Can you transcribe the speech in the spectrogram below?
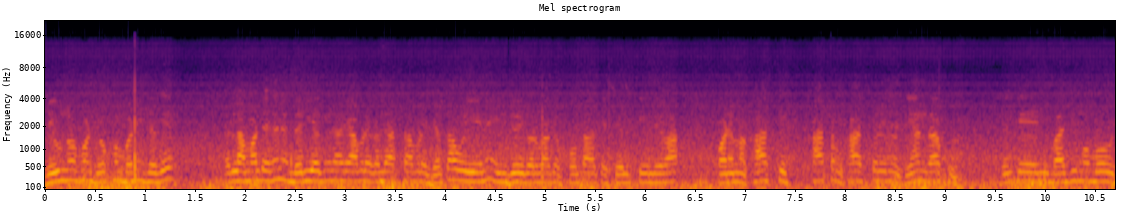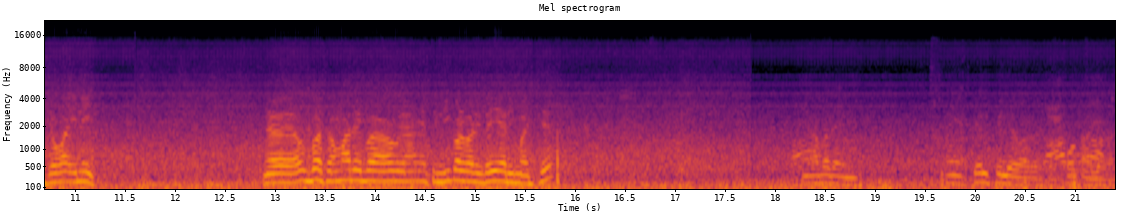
જીવનો પણ જોખમ બની શકે એટલા માટે છે ને દરિયા કિનારે આપણે કદાચ આપણે જતા હોઈએ ને એન્જોય કરવા કે ફોટા કે સેલ્ફી લેવા. પણ એમાં ખાસ કે ખાસમ ખાસ કરીને ધ્યાન રાખવું. કેમ કે એની બાજુમાં બહુ જવાય નહીં. ને બસ અમારે હવે અહીંયાથી નીકળવાની તૈયારીમાં જ છે. આ બધા અહીંયા સેલ્ફી લેવા આવે છે ફોટા લેવા.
